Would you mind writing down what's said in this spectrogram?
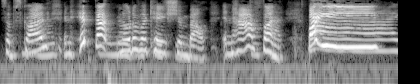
subscribe, and hit that notification bell. And have fun. Bye! Bye.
